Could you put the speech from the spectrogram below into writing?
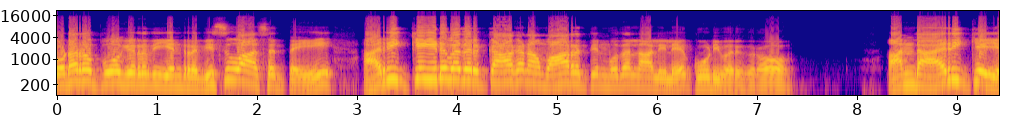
தொடரப் போகிறது என்ற விசுவாசத்தை அறிக்கையிடுவதற்காக நாம் வாரத்தின் முதல் நாளிலே கூடி வருகிறோம். அந்த அறிக்கைய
